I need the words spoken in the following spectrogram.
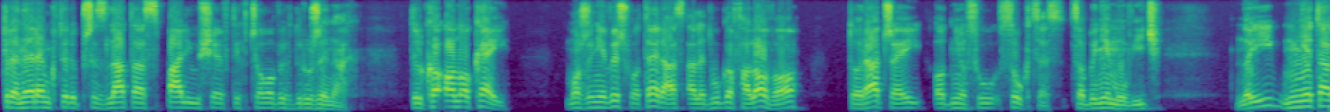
trenerem, który przez lata spalił się w tych czołowych drużynach. Tylko on okay, może nie wyszło teraz, ale długofalowo to raczej odniósł sukces, co by nie mówić. No i mnie ta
